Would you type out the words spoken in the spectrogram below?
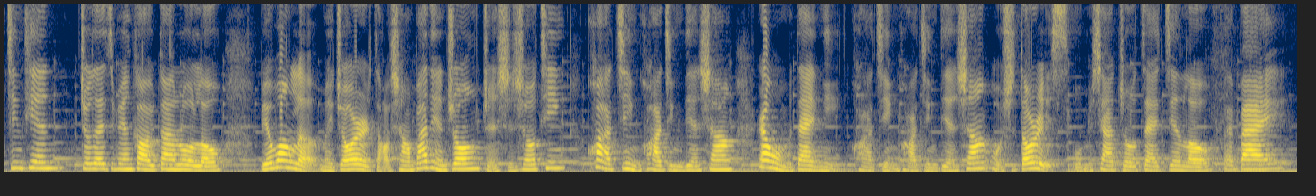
今天就在这边告一段落喽。别忘了每周二早上八点钟准时收听跨境跨境电商，让我们带你跨境跨境电商。我是 Doris，我们下周再见喽，拜拜。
